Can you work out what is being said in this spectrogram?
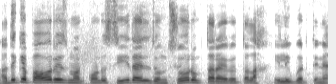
ಅದಕ್ಕೆ ಪವರ್ ಯೂಸ್ ಮಾಡ್ಕೊಂಡು ಸೀದಾ ಇಲ್ಲಿ ಒಂದು ಶೋರೂಮ್ ಥರ ಇರುತ್ತಲ್ಲ, ಇಲ್ಲಿಗೆ ಬರ್ತೀನಿ.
